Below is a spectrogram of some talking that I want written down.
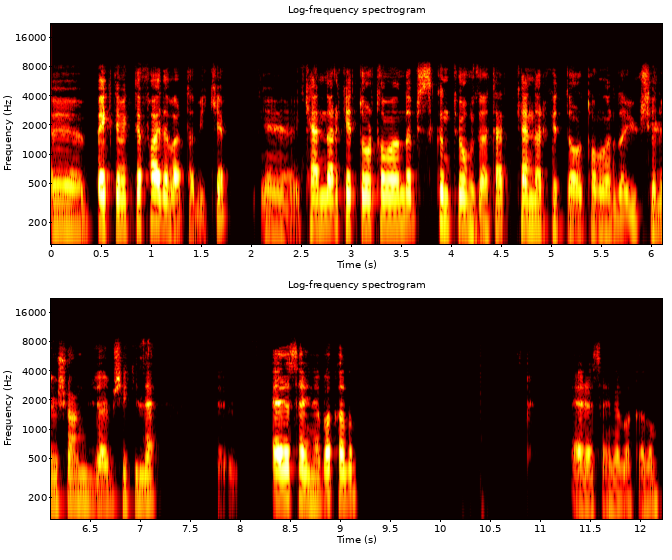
e, beklemekte fayda var tabii ki. E, kendi hareketli ortamlarında bir sıkıntı yok zaten. Kendi hareketli ortamları da yükseliyor şu an güzel bir şekilde. E, RSI'ne bakalım. RSI'ne bakalım.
